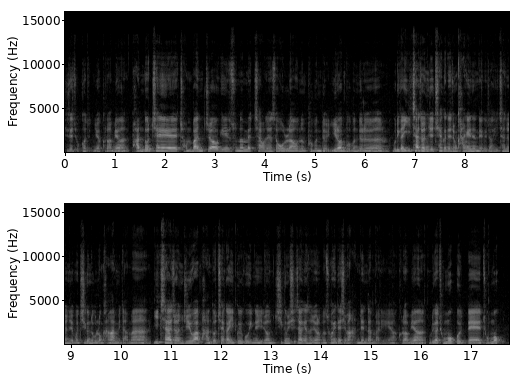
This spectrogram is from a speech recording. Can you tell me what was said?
시세 좋거든요. 그러면 반도체 전반적인 순환매 차원에서 올라오는 부분들 이런 부분들은 우리가 2차 전지 최근에 좀 강했는데 그죠? 2차 전지 뭐 지금도 물론 강합니다만 2차 전지와 반도체가 이끌고 있는 이런 지금 시장에서는 여러분 소외되시면 안 된단 말이에요. 그러면 우리가 종목 볼 때 종목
